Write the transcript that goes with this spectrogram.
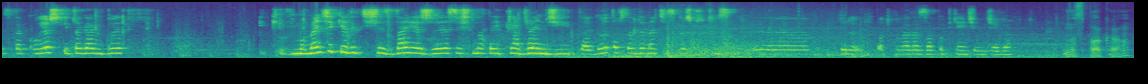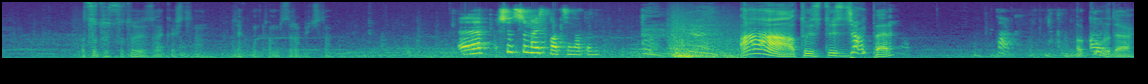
Skakujesz i tak jakby. W momencie, kiedy ci się zdaje, że jesteś na tej krawędzi tego, to wtedy naciskasz przycisk, yy, który odpowiada za kopnięcie u ciebie. No spoko. A co tu, co tu jest za jakaś tam... Jak mam tam zrobić to? E, przytrzymaj spację na tym. A, to jest, to jest jumper? Tak. O kurde.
